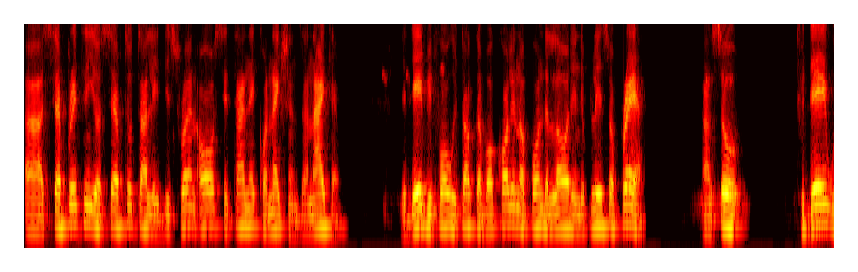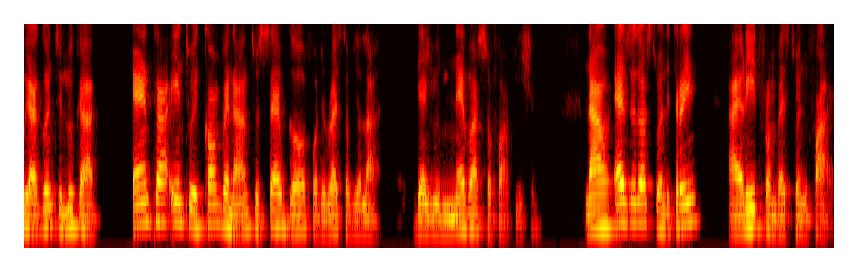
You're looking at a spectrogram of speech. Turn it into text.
uh, separating yourself totally, destroying all satanic connections and items. The day before, we talked about calling upon the Lord in the place of prayer. And so today we are going to look at enter into a covenant to serve God for the rest of your life. Then you never suffer affliction. Now, Exodus 23, I read from verse 25.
